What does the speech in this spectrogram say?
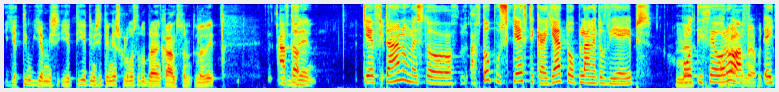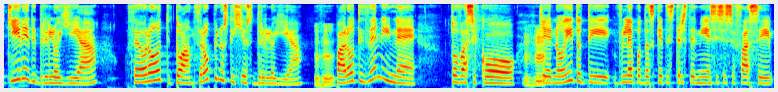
γιατί για, μισή- γιατί για τη μισή ταινία ασχολούμαστε με τον Brian Cranston. Δηλαδή. Αυτό. Δεν, Και φτάνουμε στο αυτό που σκέφτηκα για το Planet of the Apes, Ναι. ότι θεωρώ Α, μπράβο, αυ- ναι, από εκεί. εκείνη την τριλογία, θεωρώ ότι το ανθρώπινο στοιχείο στην τριλογια παρότι δεν είναι το βασικο και εννοείται ότι βλέποντας και τις τρεις ταινίες είσαι σε φάση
